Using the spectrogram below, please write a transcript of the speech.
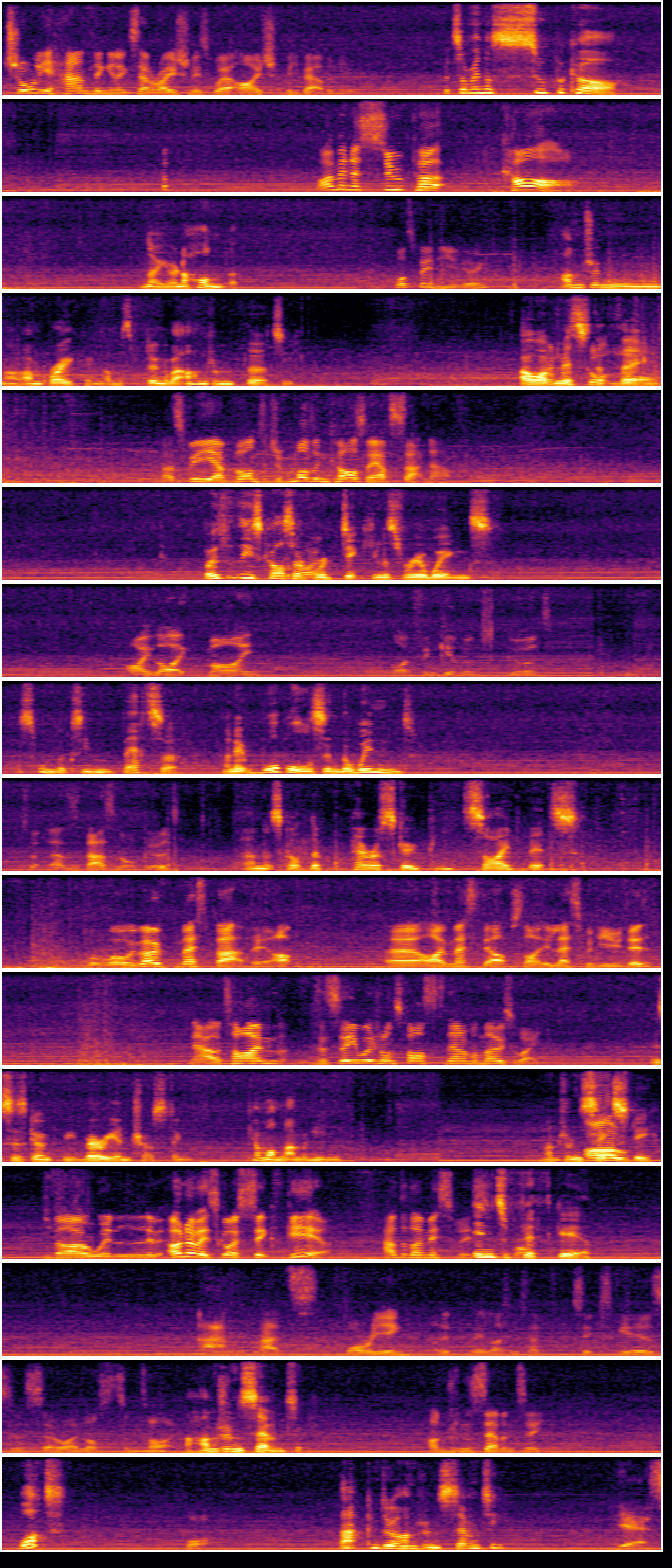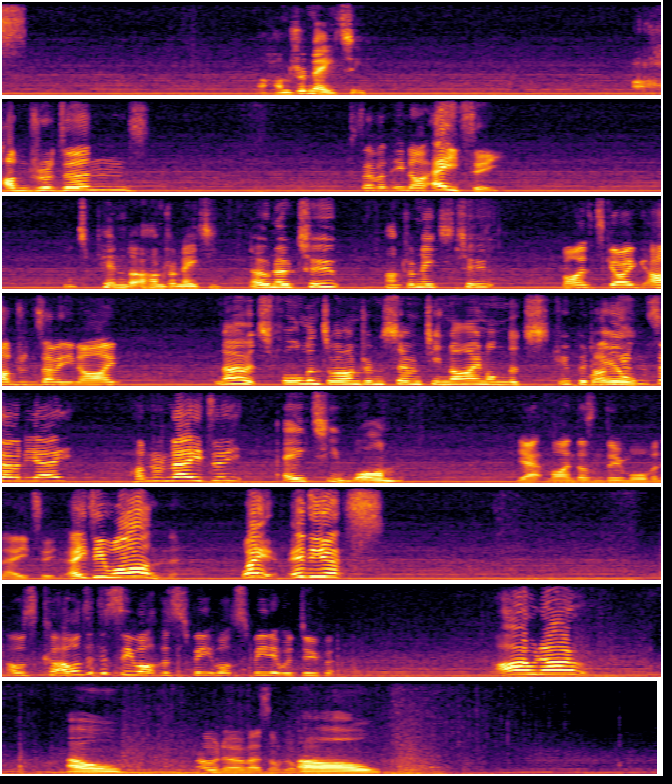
Surely handling and acceleration is where I should be better than you. But I'm in a supercar. But I'm in a super car. No, you're in a Honda. What speed are you doing? 100. I'm braking, I'm doing about 130. Oh, I've missed the thing. more. That's the advantage of modern cars, they have sat nav. Both of these cars have ridiculous rear wings. I like mine. I think it looks good. This one looks even better, and it wobbles in the wind, That's, that's not good. and it's got the periscopy side bits. Well, we both messed that bit up. Uh, I messed it up slightly less than you did. Now, time to see which one's faster down on the motorway. This is going to be very interesting. Come on, Lamborghini. 160 No, we're Oh no, it's got a sixth gear. How did I miss this? into Right. fifth gear. Ah, that's worrying. I didn't realise it had six gears, so I lost some time. 170. 170. What? What? That can do 170? Yes. 180. A hundred and seventy-nine, eighty. It's pinned at 180. Oh no, two. 182. Mine's going 179, No, it's fallen to 179 on the stupid hill. 178, 180. 81. Yeah, mine doesn't do more than 80. 81! Wait, idiots! I was I wanted to see what the speed what speed it would do for. Oh no! Oh, Oh no, that's not good. oh.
